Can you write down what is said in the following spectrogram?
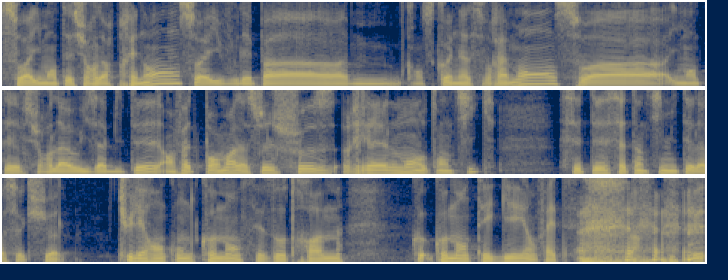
Soit ils mentaient sur leur prénom, soit ils voulaient pas hum, qu'on se connaisse vraiment, soit ils mentaient sur là où ils habitaient. En fait, pour moi, la seule chose réellement authentique, c'était cette intimité-là sexuelle. Tu les rencontres comment, ces autres hommes? Co- Comment t'es gay, en fait? Parce que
